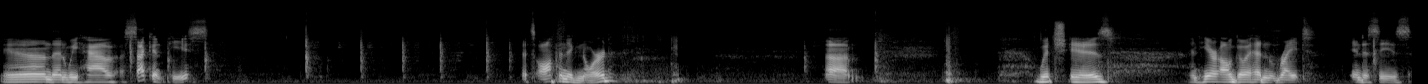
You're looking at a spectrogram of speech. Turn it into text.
And then we have a second piece that's often ignored, um, which is, and here I'll go ahead and write indices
